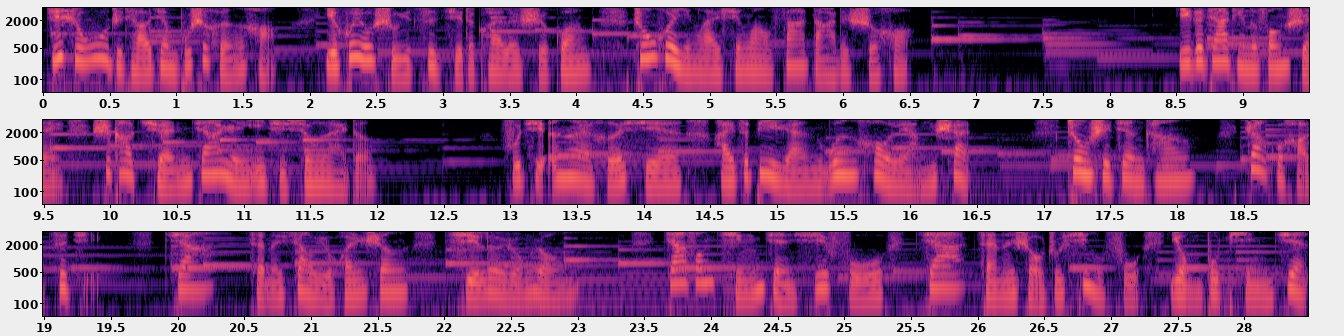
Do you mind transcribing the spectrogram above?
即使物质条件不是很好，也会有属于自己的快乐时光，终会迎来兴旺发达的时候。一个家庭的风水是靠全家人一起修来的。夫妻恩爱和谐，孩子必然温厚良善；重视健康，照顾好自己，家才能笑语欢声、其乐融融；家风勤俭惜福，家才能守住幸福，永不贫贱。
